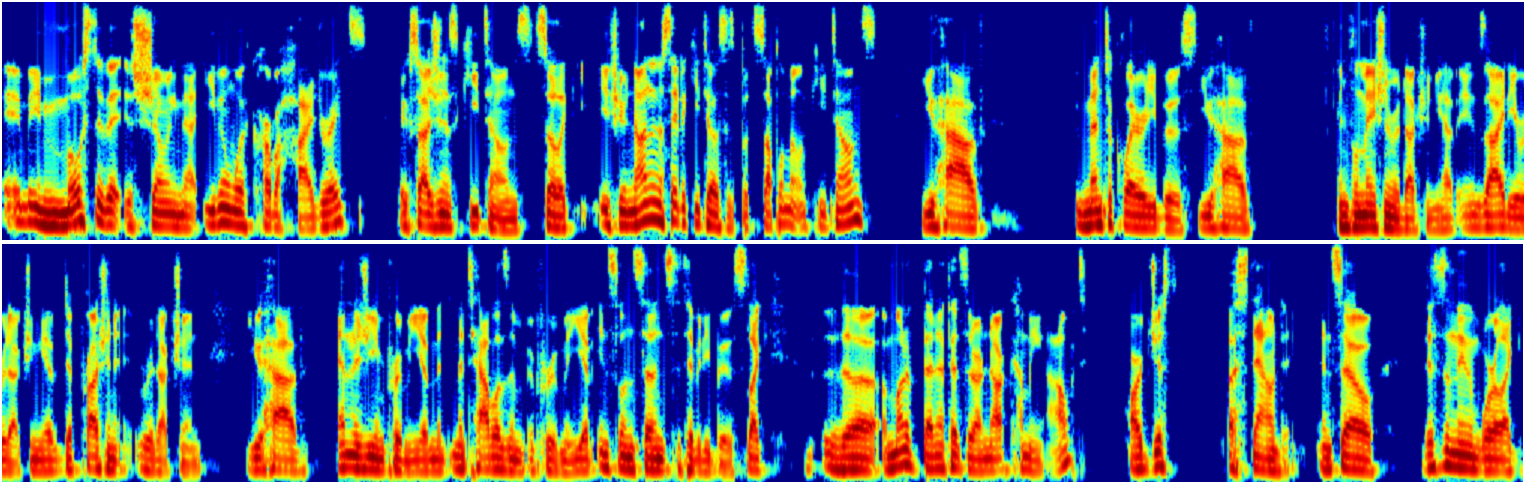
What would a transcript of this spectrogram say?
I mean, most of it is showing that even with carbohydrates, exogenous ketones. So, like, if you're not in a state of ketosis but supplement with ketones, you have mental clarity boost. You have inflammation reduction. You have anxiety reduction. You have depression reduction. You have energy improvement, you have metabolism improvement, you have insulin sensitivity boosts. Like the amount of benefits that are not coming out are just astounding. And so this is something where like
